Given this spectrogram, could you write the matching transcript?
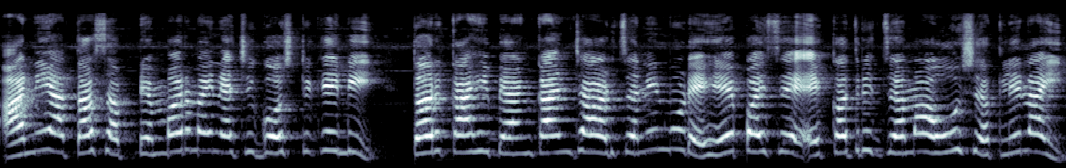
आणि आता सप्टेंबर महिन्याची गोष्ट केली तर काही बँकांच्या अडचणींमुळे हे पैसे एकत्रित जमा होऊ शकले नाही.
